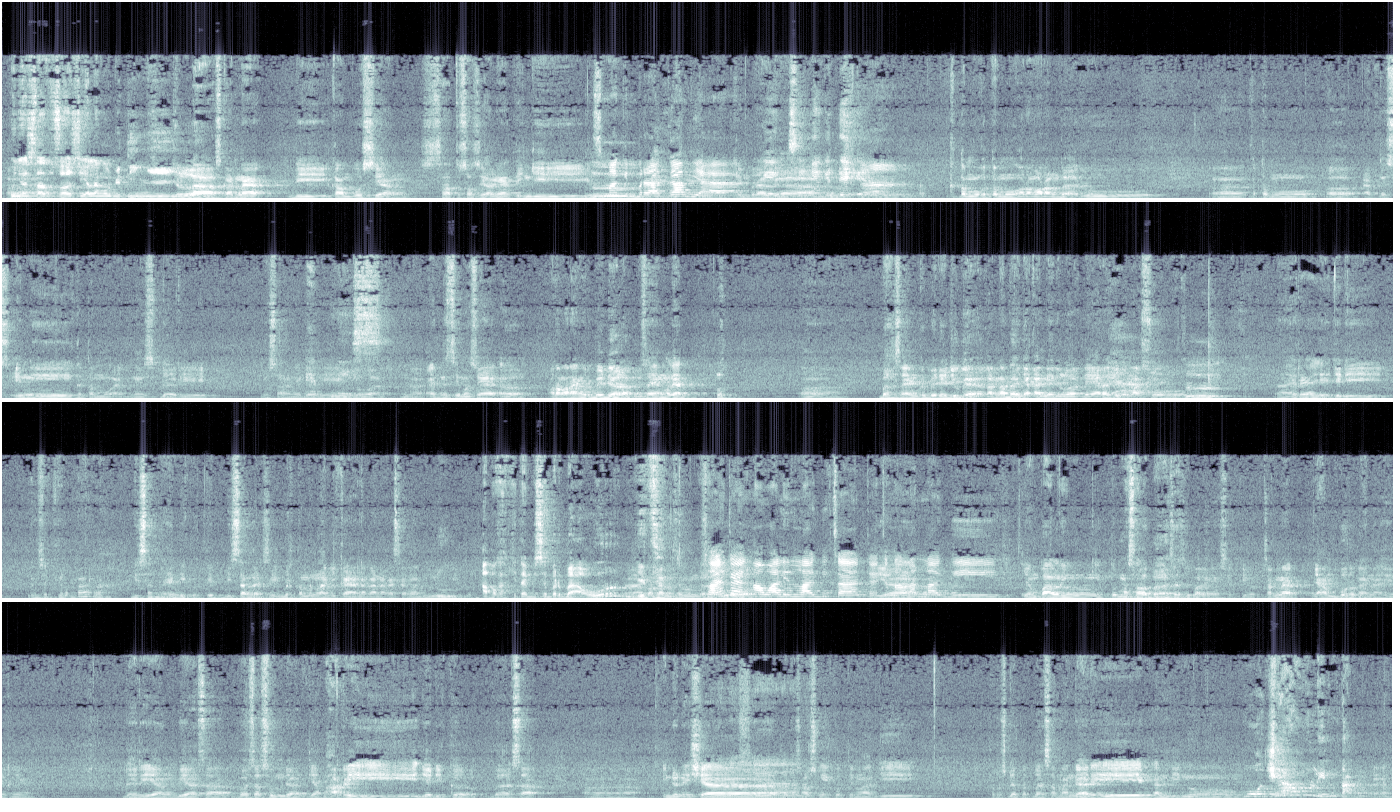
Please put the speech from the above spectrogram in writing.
punya eh, status sosial yang lebih tinggi Jelas karena di kampus yang status sosialnya tinggi gitu. semakin beragam ya Makin beragam. gengsinya gede Terus ya Nah, Ketemu-ketemu orang-orang baru, eh, ketemu eh, etnis ini, ketemu etnis dari misalnya dari Etnis. luar. Enggak, etnis sih maksudnya eh, orang-orang yang berbeda lah. Misalnya ngelihat loh eh, bahasa yang berbeda juga karena banyak kan dari luar daerah juga Ya. masuk. hmm. Nah, akhirnya ya jadi insecure parah. Bisa nggak ya ngikutin? Bisa nggak sih berteman lagi kayak anak-anak SMA dulu gitu? apakah kita bisa berbaur Nah, gitu bisa membaur? soalnya kayak ngawalin lagi kan kayak Iya. kenalan lagi gitu Yang paling itu masalah bahasa sih paling insecure karena nyampur kan akhirnya dari yang biasa bahasa Sunda tiap hari jadi ke bahasa eh, Indonesia, Indonesia. terus harus ngikutin lagi terus dapat bahasa Mandarin kan bingung. Wo ciao lintang. Ya.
